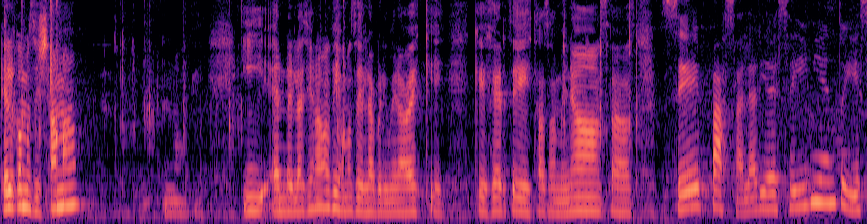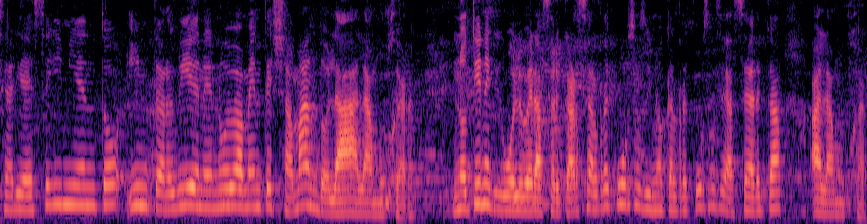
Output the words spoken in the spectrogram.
¿Él cómo se llama? Y en relación a vos, digamos, es la primera vez que ejerce estas amenazas. Se pasa al área de seguimiento y ese área de seguimiento interviene nuevamente llamándola a la mujer. No tiene que volver a acercarse al recurso, sino que el recurso se acerca a la mujer.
